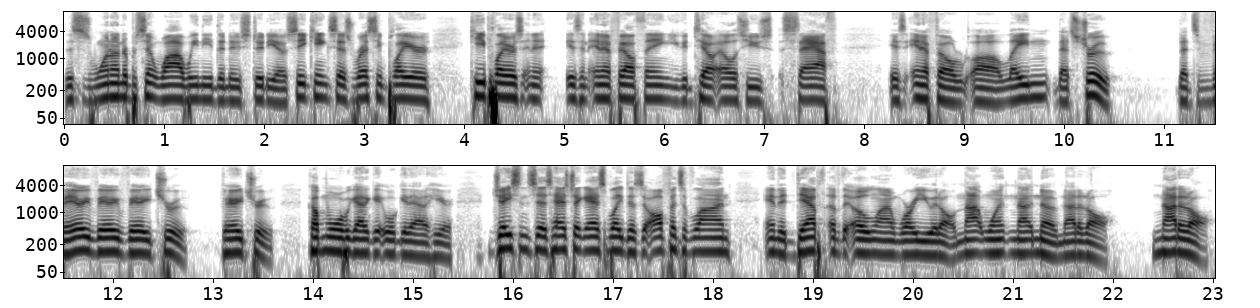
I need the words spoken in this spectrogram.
This is 100% why we need the new studio. C King says wrestling player, key players in it is an NFL thing. You could tell LSU's staff is NFL uh, laden. That's true. That's very, very, very true. Very true. A couple more we got to get. We'll get out of here. Jason says hashtag Ask Blake. Does the offensive line and the depth of the O line worry you at all? Not one. Not no. Not at all. Not at all.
